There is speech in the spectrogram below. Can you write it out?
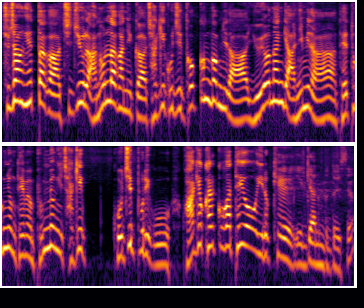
주장했다가 지지율 안 올라가니까 자기 고집 꺾은 겁니다. 유연한 게 아닙니다. 대통령 되면 분명히 자기 고집 부리고 과격할 것 같아요. 이렇게 얘기하는 분도 있어요.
